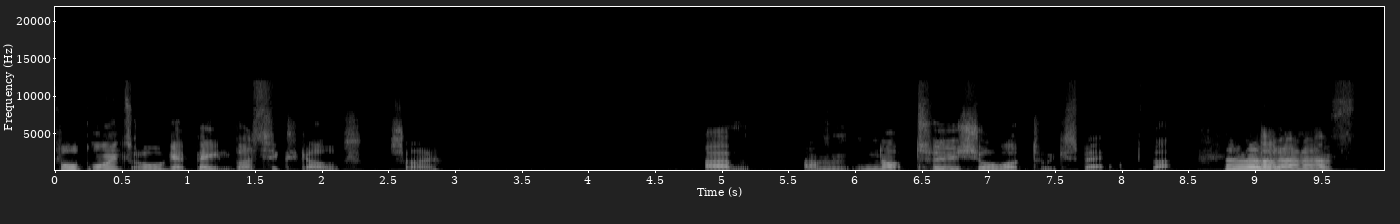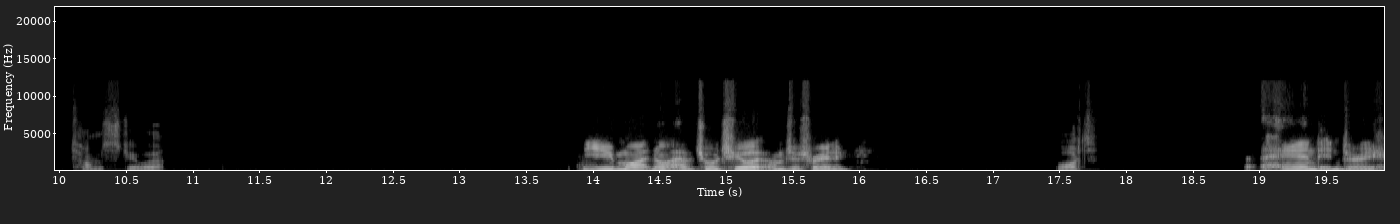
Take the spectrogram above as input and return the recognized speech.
four points or we'll get beaten by six goals. So. Um, I'm not too sure what to expect. But I Um, don't have Tom Stewart. you might not have George Hewett. I'm just reading. What? Hand injury.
